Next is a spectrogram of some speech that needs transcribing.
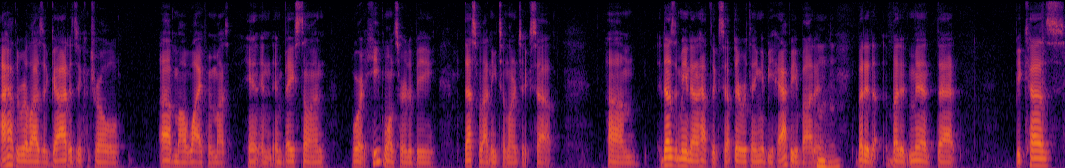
I have to realize that God is in control of my wife and my and, and, and based on where he wants her to be, that's what I need to learn to accept. Um, it doesn't mean that I have to accept everything and be happy about it, mm-hmm. but it but it meant that because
